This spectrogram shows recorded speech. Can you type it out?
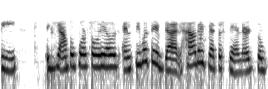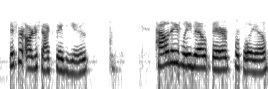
the example portfolios and see what they've done, how they've met the standards, the different artifacts they've used, how they've laid out their portfolio.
